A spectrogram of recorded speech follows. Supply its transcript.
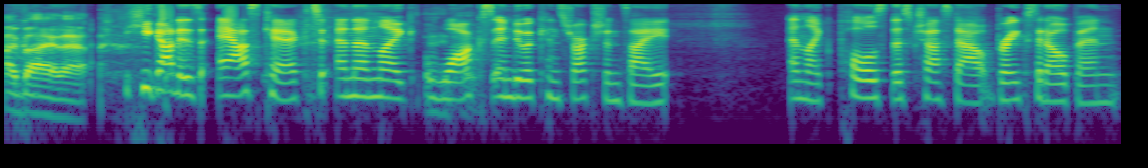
I buy that. he got his ass kicked and then, like, walks into a construction site and, like, pulls this chest out, breaks it open,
